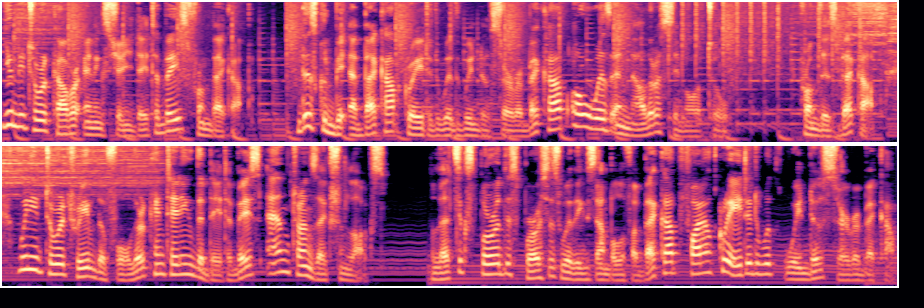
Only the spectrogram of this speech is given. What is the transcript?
you need to recover an Exchange database from backup. This could be a backup created with Windows Server Backup or with another similar tool. From this backup, we need to retrieve the folder containing the database and transaction logs. Let's explore this process with the example of a backup file created with Windows Server Backup.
